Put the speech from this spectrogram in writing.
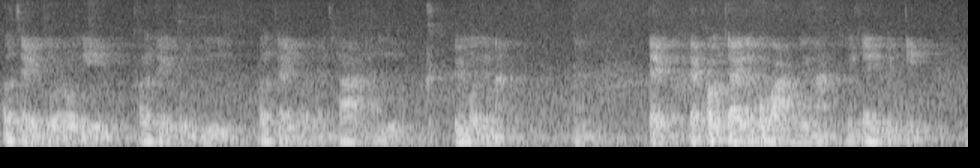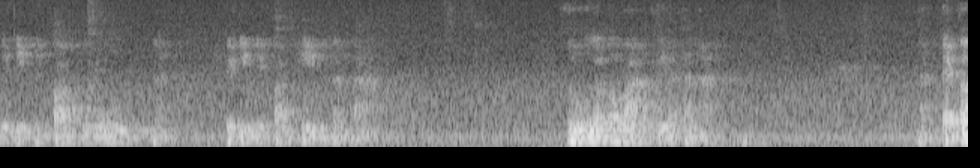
เข้าใจตัวเราเอง เข้าใจคนอื่น เข้าใจธรรมชาติอื่นไปหมดเลยนะแต่แต่เข้าใจแล้วก็วางเลยนะไม่ใช่ไปติดไปติดในความรู้นะไปติดในความเห็นต่างๆรู้แล้วก็วางทีละขณะนะแต่ก็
